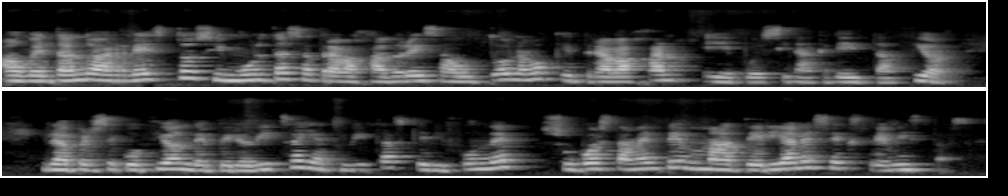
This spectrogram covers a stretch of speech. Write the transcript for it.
aumentando arrestos y multas a trabajadores autónomos que trabajan eh, pues sin acreditación y la persecución de periodistas y activistas que difunden supuestamente materiales extremistas.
